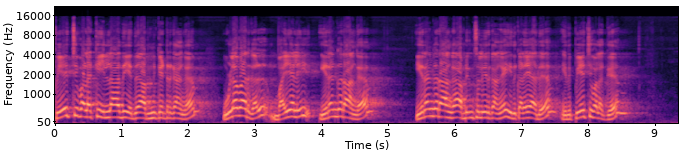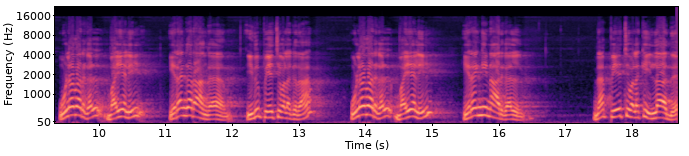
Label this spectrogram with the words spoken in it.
பேச்சு வழக்கு இல்லாத எது அப்படின்னு கேட்டிருக்காங்க. உழவர்கள் வயலில் இறங்குறாங்க. இறங்குறாங்க அப்படின்னு சொல்லியிருக்காங்க. இது கிடையாது. இது பேச்சு வழக்கு. உழவர்கள் வயலில் இறங்குறாங்க. இது பேச்சு வழக்கு தான் உழவர்கள் வயலில் இறங்கினார்கள். தான் பேச்சு வழக்கு இல்லாது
